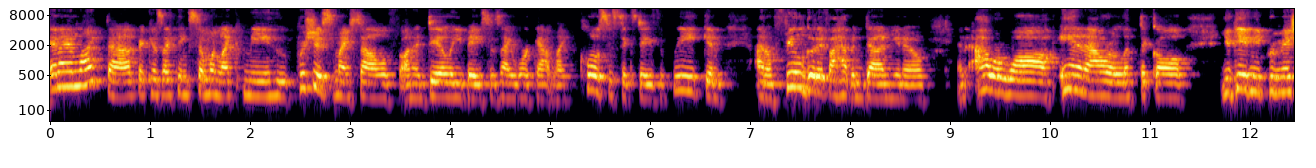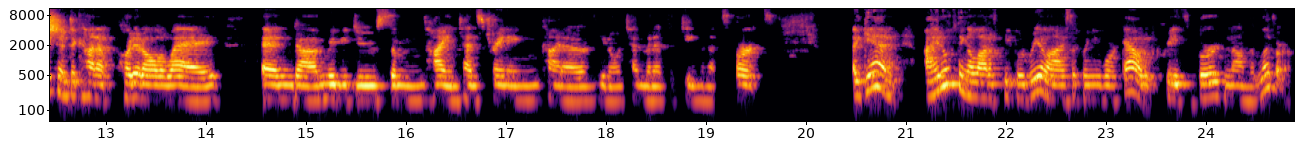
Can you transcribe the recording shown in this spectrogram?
And I like that because I think someone like me who pushes myself on a daily basis, I work out like close to six days a week, and I don't feel good if I haven't done, you know, an hour walk and an hour elliptical. You gave me permission to kind of put it all away and uh, maybe do some high intense training, kind of, you know, 10 minute, 15 minute spurts. Again, I don't think a lot of people realize that when you work out, it creates burden on the liver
